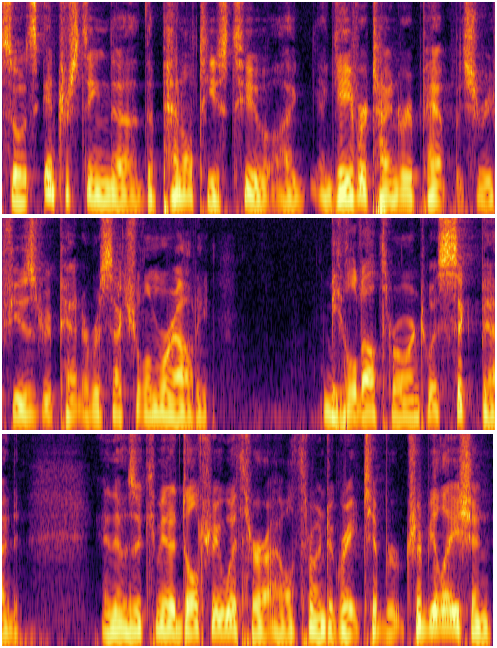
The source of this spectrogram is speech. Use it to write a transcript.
So it's interesting the the penalties too. I, I, gave her time to repent, but she refused to repent of her sexual immorality. Behold, I'll throw her into a sick bed, and those who commit adultery with her I will throw into great tib- tribulation,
